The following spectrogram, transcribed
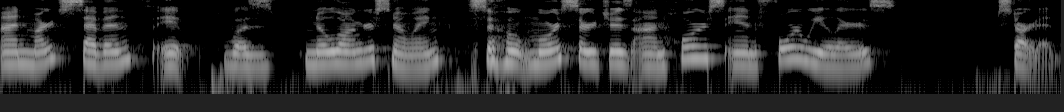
On March 7th, it was no longer snowing, so more searches on horse and four wheelers started.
